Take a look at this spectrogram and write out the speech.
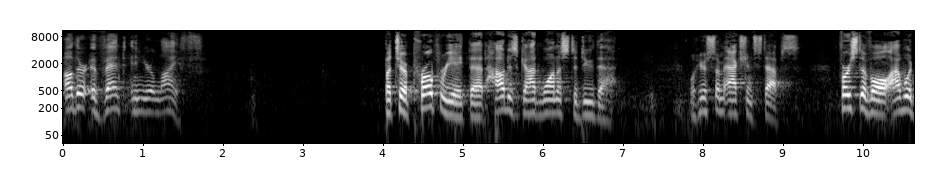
other event in your life. But to appropriate that, how does God want us to do that? Well, here's some action steps. First of all, I would,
